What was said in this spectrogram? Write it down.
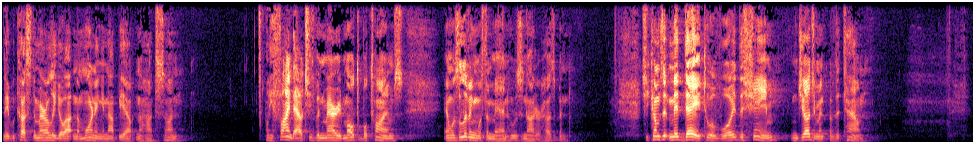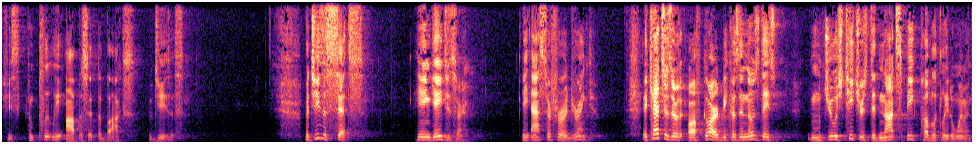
They would customarily go out in the morning and not be out in the hot sun. We find out she's been married multiple times and was living with a man who was not her husband. She comes at midday to avoid the shame and judgment of the town. She's completely opposite the box of Jesus. But Jesus sits, he engages her, he asks her for a drink. It catches her off guard because in those days, Jewish teachers did not speak publicly to women.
